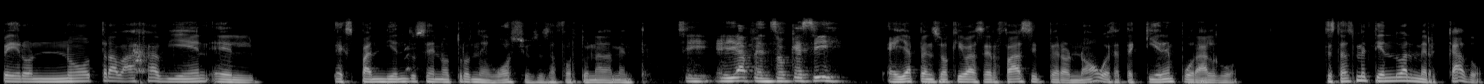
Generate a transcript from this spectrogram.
pero no trabaja bien el expandiéndose en otros negocios, desafortunadamente. Sí, ella pensó que sí. Ella pensó que iba a ser fácil, pero no, o sea, te quieren por algo. Te estás metiendo al mercado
